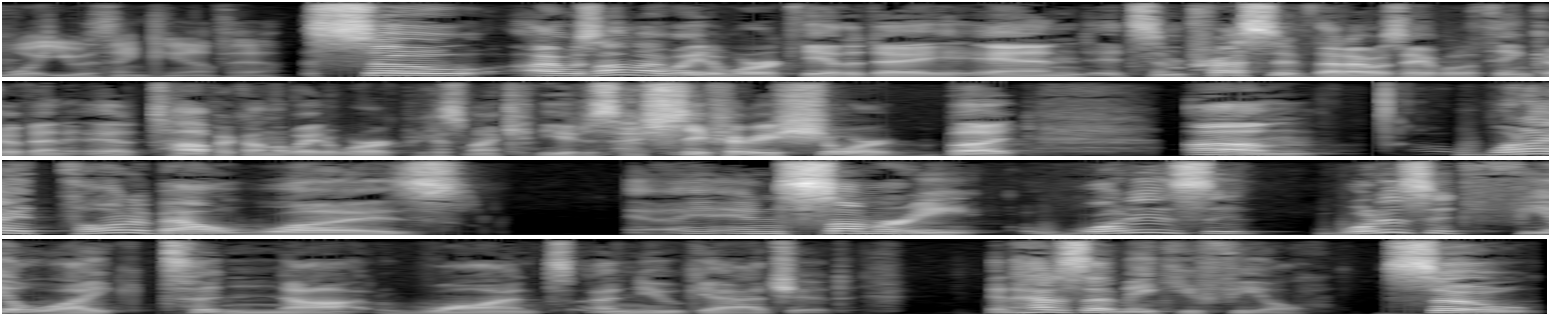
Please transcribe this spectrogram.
what you were thinking of here. So I was on my way to work the other day, and it's impressive that I was able to think of an, a topic on the way to work because my commute is actually very short. But um, what I had thought about was, in summary, what is it? What does it feel like to not want a new gadget, and how does that make you feel? So,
